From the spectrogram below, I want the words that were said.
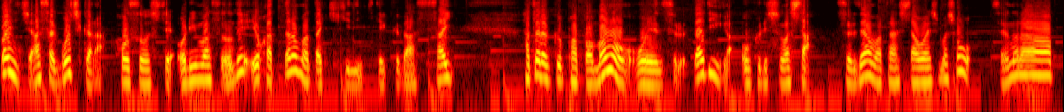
毎日朝5時から放送しておりますので、よかったらまた聞きに来てください。働くパパママを応援するダディがお送りしました。それではまた明日お会いしましょう。さよなら。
